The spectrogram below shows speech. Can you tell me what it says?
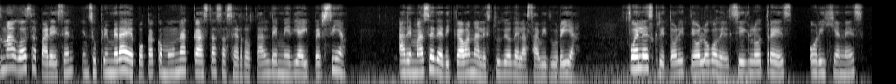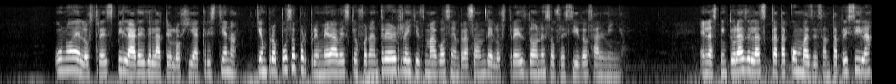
magos aparecen en su primera época como una casta sacerdotal de Media y Persía, Además se dedicaban al estudio de la sabiduría. Fue el escritor y teólogo del siglo III, Orígenes, uno de los tres pilares de la teología cristiana, quien propuso por primera vez que fueran tres reyes magos en razón de los tres dones ofrecidos al niño. En las pinturas de las catacumbas de Santa Priscila,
